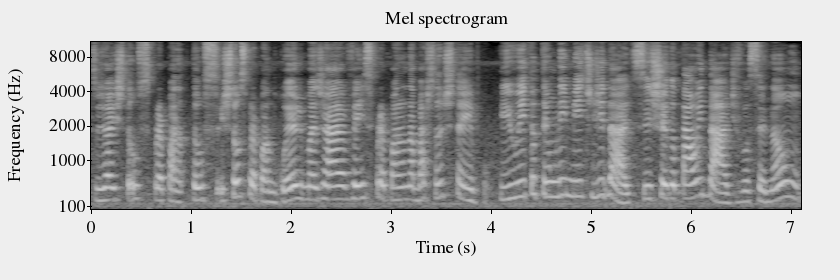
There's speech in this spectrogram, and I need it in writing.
já estão, se preparando, estão, estão se preparando com ele, mas já vem se preparando há bastante tempo. E o ITA tem um limite de idade. Se chega a tal idade, você não,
